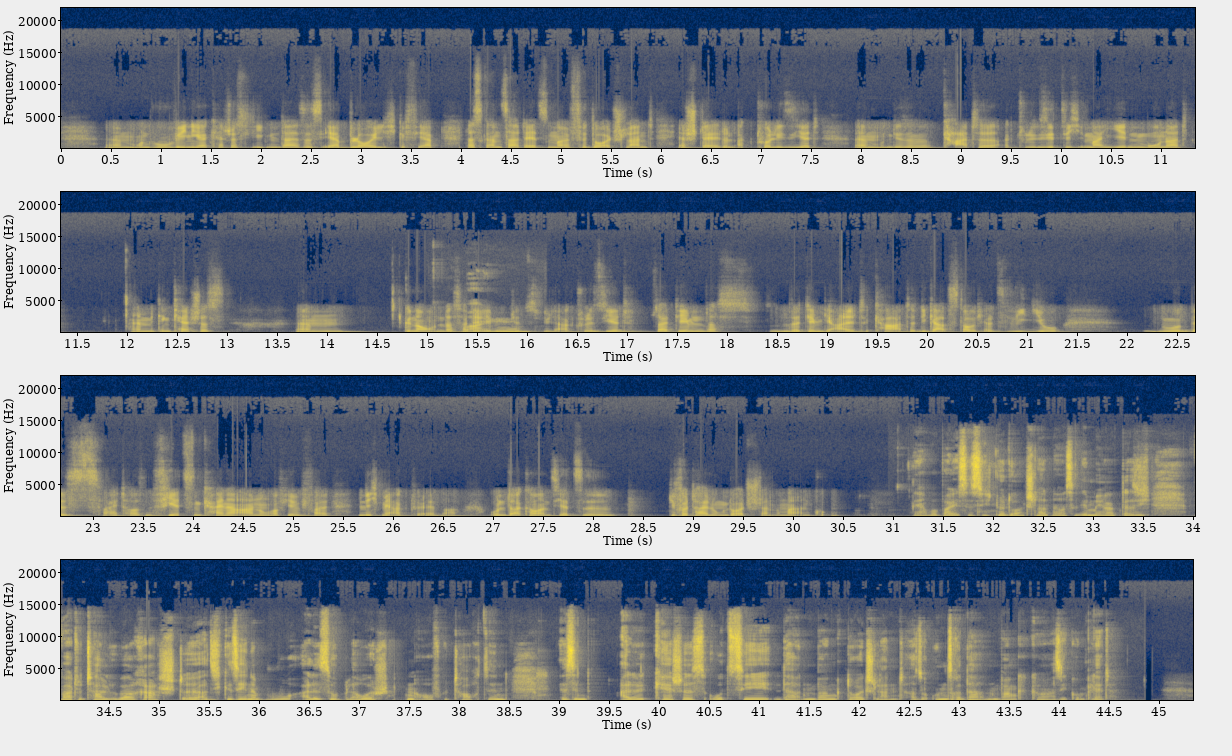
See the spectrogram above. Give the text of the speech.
ähm, und wo weniger Caches liegen, da ist es eher bläulich gefärbt. Das Ganze hat er jetzt mal für Deutschland erstellt und aktualisiert ähm, und diese Karte aktualisiert sich immer jeden Monat äh, mit den Caches. Ähm, genau, und das hat er Weil? eben jetzt wieder aktualisiert, seitdem das, seitdem die alte Karte, die gab es glaube ich als Video nur bis 2014, keine Ahnung, auf jeden Fall nicht mehr aktuell war. Und da kann man sich jetzt äh, die Verteilung in Deutschland nochmal angucken. Ja, wobei es ist nicht nur Deutschland, ne? hast du gemerkt? Also ich war total überrascht, äh, als ich gesehen habe, wo alles so blaue Schatten aufgetaucht sind. Es sind alle Caches OC Datenbank Deutschland, also unsere Datenbank quasi komplett.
